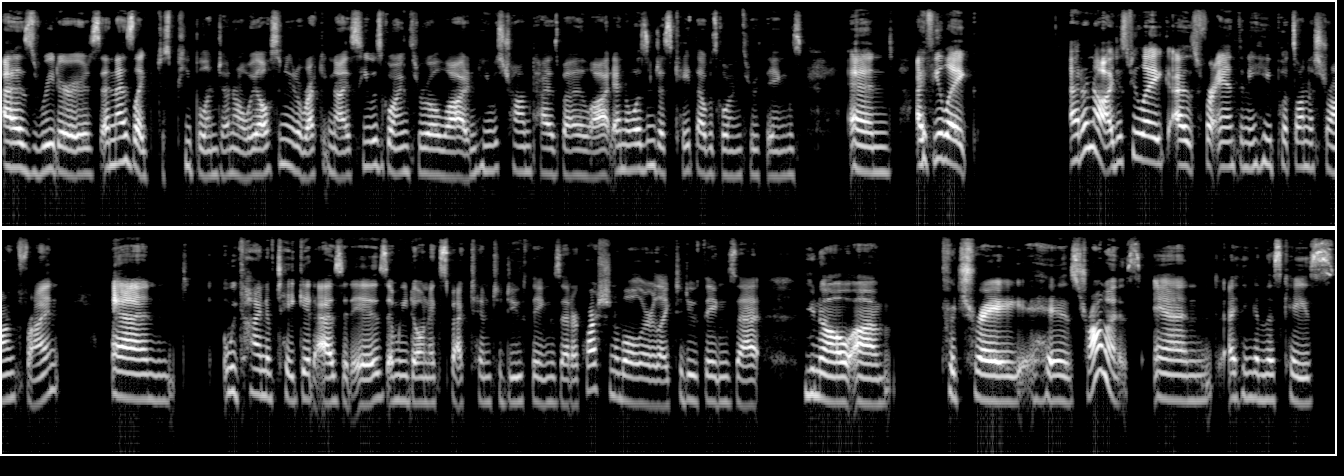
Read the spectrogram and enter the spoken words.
as readers and as like just people in general we also need to recognize he was going through a lot and he was traumatized by a lot and it wasn't just kate that was going through things and i feel like i don't know i just feel like as for anthony he puts on a strong front and we kind of take it as it is and we don't expect him to do things that are questionable or like to do things that you know um portray his traumas. And i think in this case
